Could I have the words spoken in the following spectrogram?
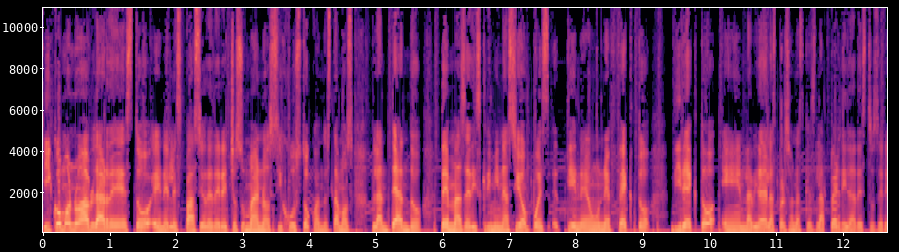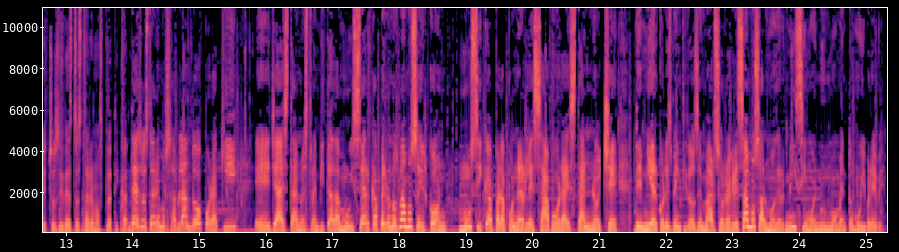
Y cómo no hablar de esto en el espacio de derechos humanos y justo cuando estamos planteando temas de discriminación, pues eh, tiene un efecto directo en la vida de las personas que es la pérdida de estos derechos y de esto estaremos platicando. De eso estaremos hablando por aquí, eh, ya está nuestra invitada muy cerca, pero nos vamos a ir con música para ponerle sabor a esta noche de miércoles 22 de marzo. Regresamos al modernísimo en un momento muy breve.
